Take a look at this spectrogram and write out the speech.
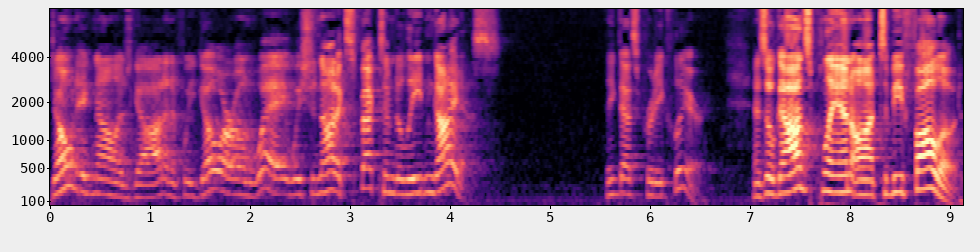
don't acknowledge God and if we go our own way, we should not expect him to lead and guide us. I think that's pretty clear. And so God's plan ought to be followed.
